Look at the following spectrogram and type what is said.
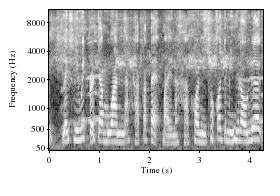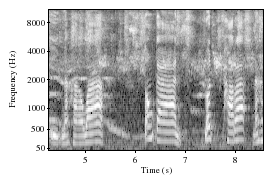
พในชีวิตประจำวันนะคะ ก็แตะไปนะคะ ข้อนี้เขาก็จะมีให้เราเลือกอีกนะคะว่า ต้องการลดภาระนะค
